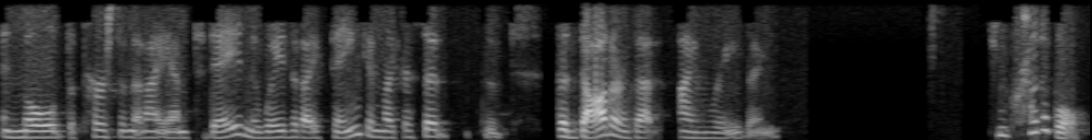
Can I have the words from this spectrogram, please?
and mold the person that I am today and the way that I think. And like I said, the, the daughter that I'm raising. It's incredible.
